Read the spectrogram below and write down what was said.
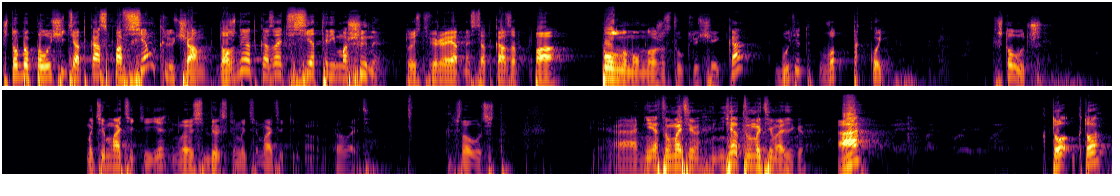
Чтобы получить отказ по всем ключам, должны отказать все три машины. То есть вероятность отказа по полному множеству ключей k будет вот такой. Что лучше? Математики есть? Новосибирские математики. Ну, давайте. Что лучше-то? А, нету, матем... нету математиков. А? Кто? Кто?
